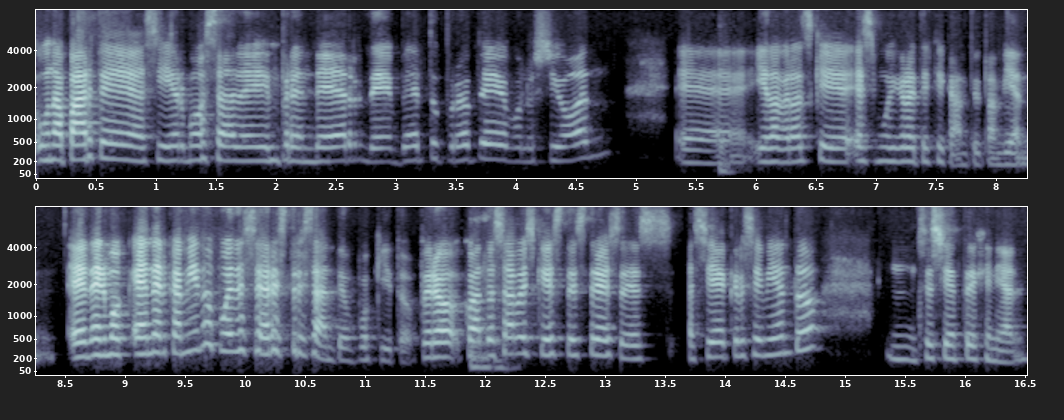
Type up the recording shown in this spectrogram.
una parte así hermosa de emprender, de ver tu propia evolución. Eh, y la verdad es que es muy gratificante también. En el, en el, camino puede ser estresante un poquito, pero cuando sabes que este estrés es hacia el crecimiento, mm, se siente genial.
